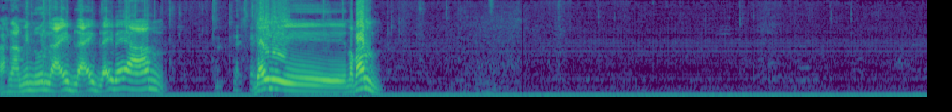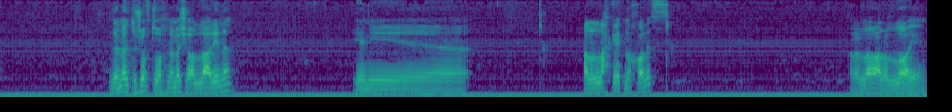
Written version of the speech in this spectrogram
إحنا عاملين نقول لعيب لعيب لعيب. إيه يا عم؟ جاي لي نابلم زي ما أنتوا شفتوا إحنا ما شاء الله علينا. يعني على الله حكايتنا خالص. على الله على الله يعني.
